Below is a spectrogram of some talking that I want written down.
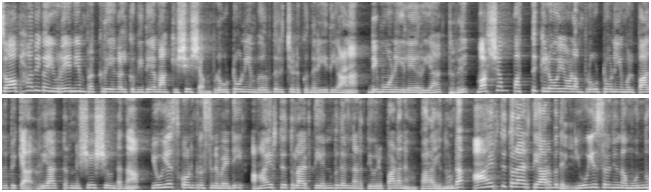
സ്വാഭാവിക യുറേനിയം പ്രക്രിയകൾക്ക് വിധേയമാക്കിയ ശേഷം പ്ലൂട്ടോണിയം വേർതിരിച്ചെടുക്കുന്ന രീതിയാണ് ഡിമോണിയിലെ റിയാക്ടറിൽ. വർഷം പത്ത് കിലോയോളം പ്ലൂട്ടോണിയം ഉൽപ്പാദിപ്പിക്കാൻ റിയാക്ടറിന് ശേഷിയുണ്ടെന്ന് യു എസ് കോൺഗ്രസിന് വേണ്ടി ആയിരത്തി തൊള്ളായിരത്തി എൺപതിൽ നടത്തിയ ഒരു പഠനം പറയുന്നുണ്ട്. ആയിരത്തി തൊള്ളായിരത്തി അറുപതിൽ യു എസിൽ നിന്ന് മുന്നൂറ്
